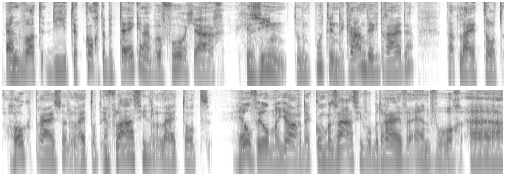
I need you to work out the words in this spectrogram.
En wat die tekorten betekenen, hebben we vorig jaar gezien toen Poetin de kraan dichtdraaide. Dat leidt tot hoge prijzen, dat leidt tot inflatie, dat leidt tot heel veel miljarden compensatie voor bedrijven en voor. eh,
